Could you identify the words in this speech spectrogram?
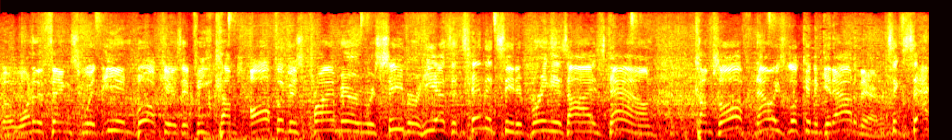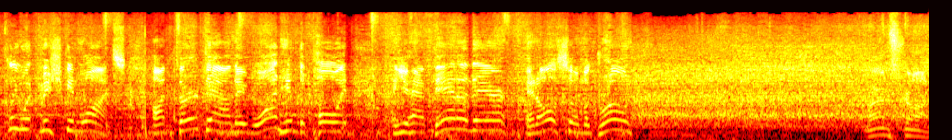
Well, one of the things with Ian Book is if he comes off of his primary receiver, he has a tendency to bring his eyes down. Comes off, now he's looking to get out of there. That's exactly what Michigan wants. On third down, they want him to pull it, and you have Danna there and also McGrone. Armstrong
